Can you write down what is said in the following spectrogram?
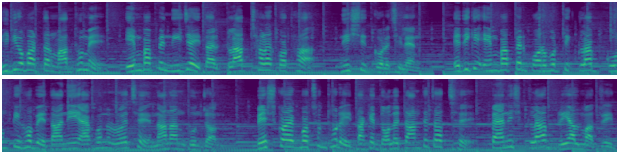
ভিডিও বার্তার মাধ্যমে এমবাপ্পে নিজেই তার ক্লাব ছাড়ার কথা নিশ্চিত করেছিলেন। এদিকে এমবাপ্পের পরবর্তী ক্লাব কোনটি হবে তা নিয়ে এখনও রয়েছে নানান গুঞ্জন। বেশ কয়েক বছর ধরেই তাকে দলে টানতে চাচ্ছে স্প্যানিশ ক্লাব রিয়াল মাদ্রিদ।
